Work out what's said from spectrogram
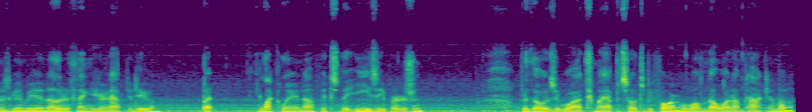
there's going to be another thing you're going to have to do. But luckily enough, it's the easy version. For those who watched my episodes before will know what I'm talking about.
